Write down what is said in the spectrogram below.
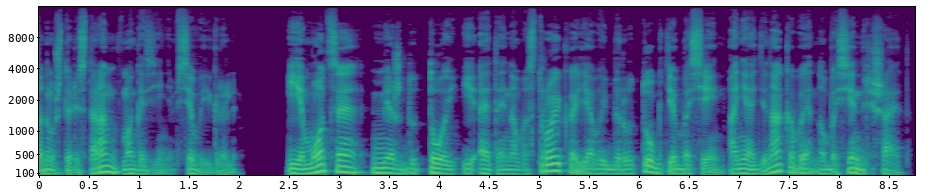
потому что ресторан в магазине, все выиграли. И эмоция между той и этой новостройкой я выберу ту, где бассейн. Они одинаковые, но бассейн решает.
